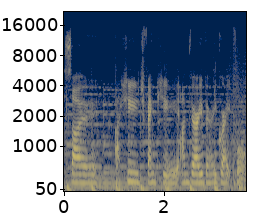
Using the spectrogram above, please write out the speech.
So a huge thank you. I'm very, very grateful.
